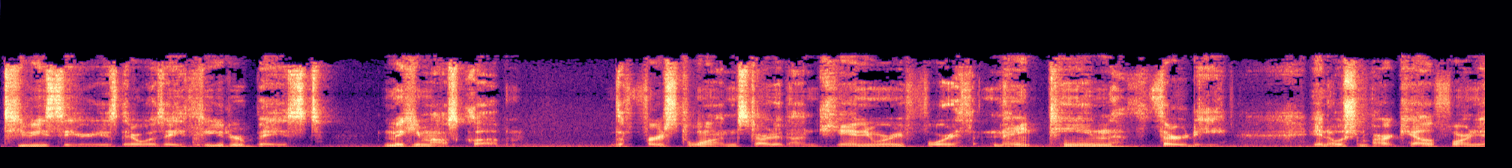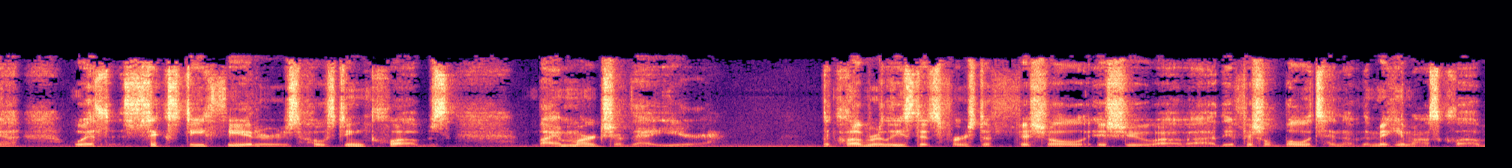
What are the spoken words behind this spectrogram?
TV series, there was a theater based Mickey Mouse Club. The first one started on January 4th, 1930, in Ocean Park, California, with 60 theaters hosting clubs by March of that year. The club released its first official issue of uh, the official bulletin of the Mickey Mouse Club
